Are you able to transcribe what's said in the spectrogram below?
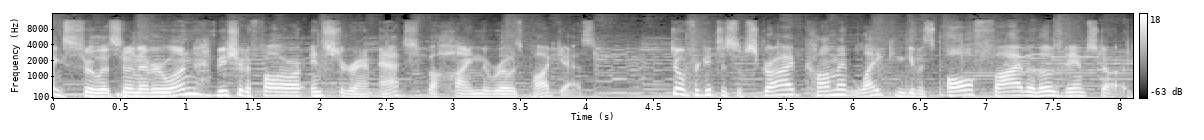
Thanks for listening, everyone. Be sure to follow our Instagram at Behind the Rose Podcast. Don't forget to subscribe, comment, like, and give us all five of those damn stars.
